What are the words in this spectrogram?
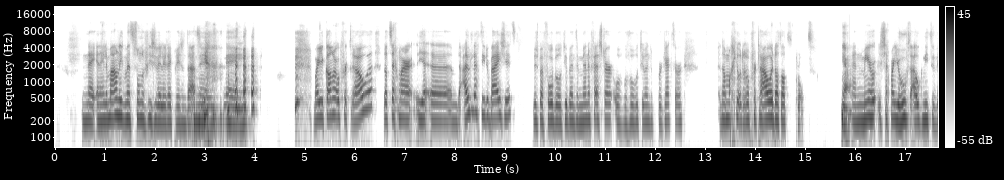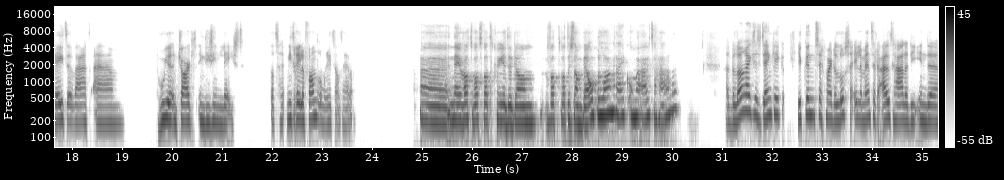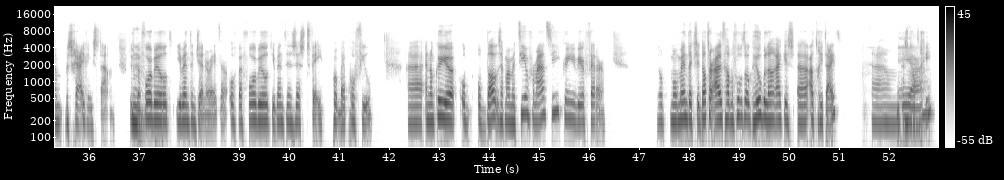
Nee, en helemaal niet met zonder visuele representatie. Nee, nee. maar je kan erop vertrouwen dat zeg maar je, uh, de uitleg die erbij zit, dus bijvoorbeeld je bent een manifester of bijvoorbeeld je bent een projector, dan mag je erop vertrouwen dat dat klopt. Ja. En meer, zeg maar, je hoeft ook niet te weten waar het, um, hoe je een chart in die zin leest. Dat is niet relevant om er iets aan te hebben. Uh, nee, wat, wat, wat kun je er dan, wat, wat is dan wel belangrijk om eruit te halen? Het belangrijkste is denk ik, je kunt zeg maar de losse elementen eruit halen die in de beschrijving staan. Dus hmm. bijvoorbeeld, je bent een generator. Of bijvoorbeeld, je bent een 6-2 bij profiel. Uh, en dan kun je op, op dat, zeg maar, met die informatie kun je weer verder. En op het moment dat je dat eruit haalt, bijvoorbeeld ook heel belangrijk is uh, autoriteit um, en strategie.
